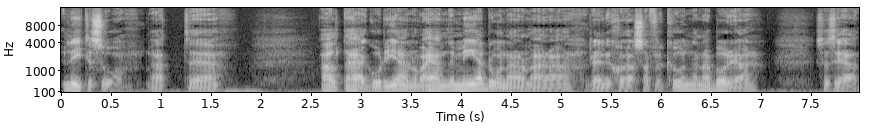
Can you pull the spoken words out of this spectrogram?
lite så att eh, allt det här går igen. Och vad händer mer då när de här eh, religiösa förkunnarna börjar så att säga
